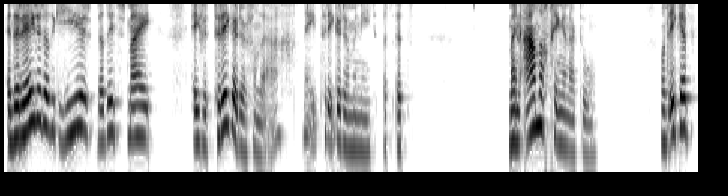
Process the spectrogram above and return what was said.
En de reden dat ik hier, dat dit mij even triggerde vandaag. Nee, triggerde me niet. Het, het, mijn aandacht ging er naartoe. Want ik heb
